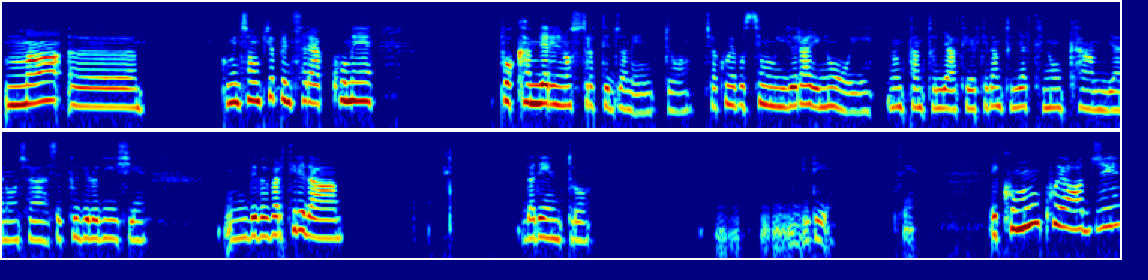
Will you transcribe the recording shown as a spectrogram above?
ma eh, cominciamo più a pensare a come può cambiare il nostro atteggiamento, cioè come possiamo migliorare noi, non tanto gli altri, perché tanto gli altri non cambiano, cioè se tu glielo dici, mm, deve partire da, da dentro di te, sì. E comunque oggi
